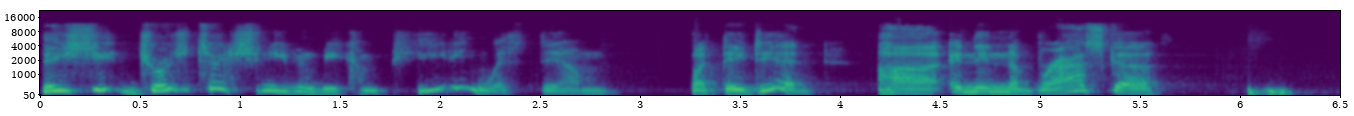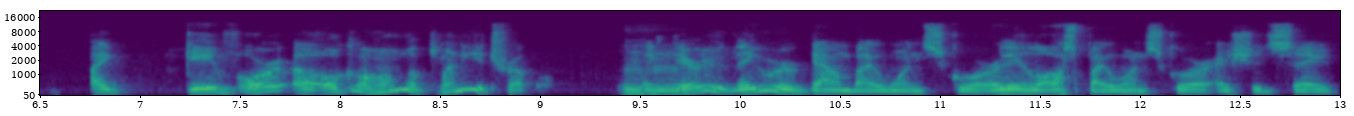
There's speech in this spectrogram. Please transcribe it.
They should Georgia Tech shouldn't even be competing with them, but they did. Uh, and then Nebraska, like gave or, uh, Oklahoma plenty of trouble. Mm-hmm. Like they they were down by one score, or they lost by one score, I should say.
